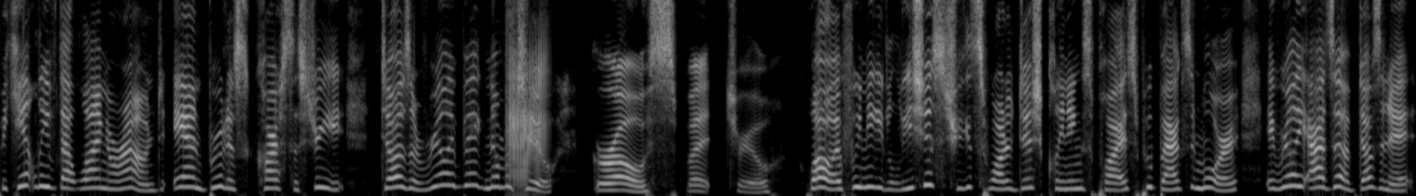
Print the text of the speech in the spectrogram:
We can't leave that lying around, and Brutus across the street does a really big number two. Gross, but true. Wow, if we need leashes, treats, water dish, cleaning supplies, poop bags, and more, it really adds up, doesn't it?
